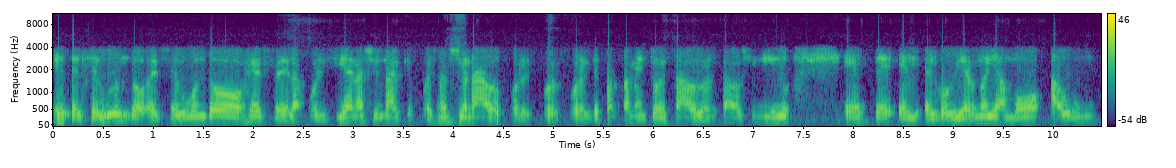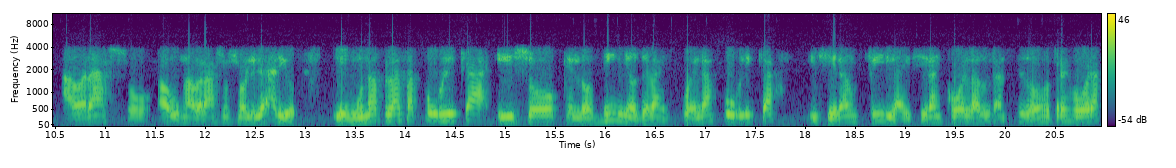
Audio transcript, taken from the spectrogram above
este, el segundo, el segundo jefe de la Policía Nacional que fue sancionado por el, por, el Departamento de Estado de los Estados Unidos, este, el, el gobierno llamó a un abrazo, a un abrazo solidario. Y en una plaza pública hizo que los niños de las escuelas públicas hicieran fila, hicieran cola durante dos o tres horas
